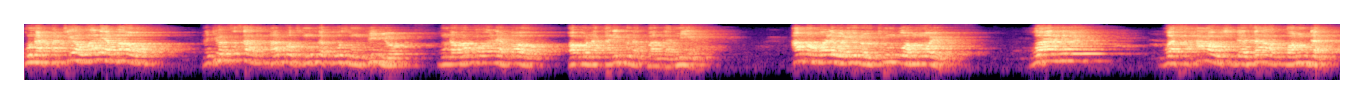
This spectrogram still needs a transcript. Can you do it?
unapatia wale ambao unajua sasa anapozungumza kuhusu mvinyo unawapa wale ambao wako na karibu na kuangamia ama wale walio na uchungu wa moyo wanywe wasahau shida zao kwa muda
